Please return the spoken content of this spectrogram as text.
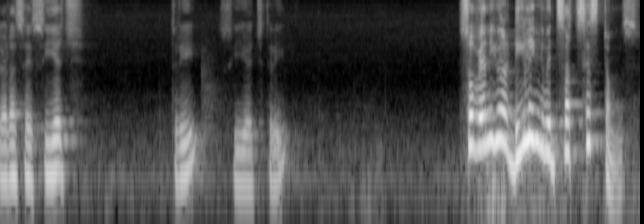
Let us say CH3, CH3. So, when you are dealing with such systems,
